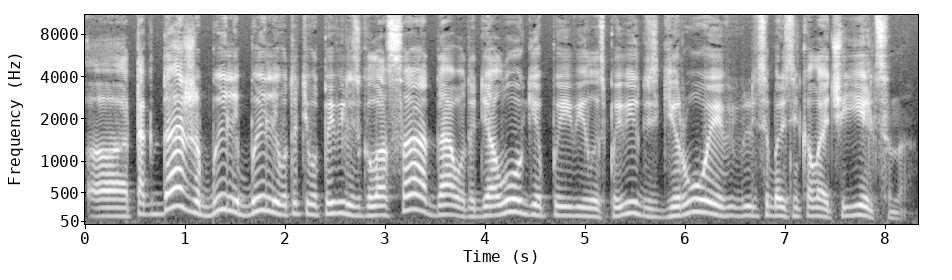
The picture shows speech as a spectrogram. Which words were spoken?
э, тогда же были, были вот эти вот появились голоса, да, вот идеология появилась, появились герои в лице Бориса Николаевича Ельцина –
